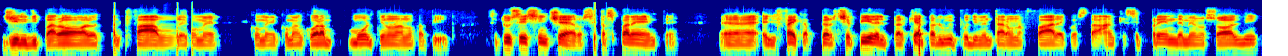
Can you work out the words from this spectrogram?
giri di parole, tante favole come, come, come, ancora molti non hanno capito. Se tu sei sincero, sei trasparente eh, e gli fai percepire il perché per lui può diventare un affare, questa, anche se prende meno soldi,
